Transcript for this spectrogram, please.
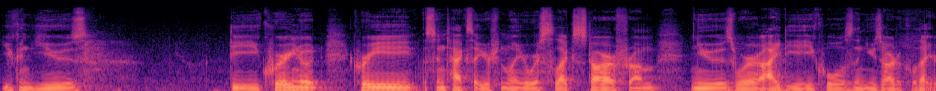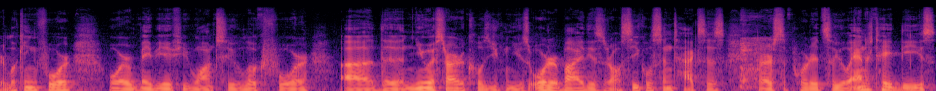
you can use the query note query syntax that you're familiar with, select star from news where ID equals the news article that you're looking for, or maybe if you want to look for uh, the newest articles, you can use order by. These are all SQL syntaxes that are supported. So you'll annotate these,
